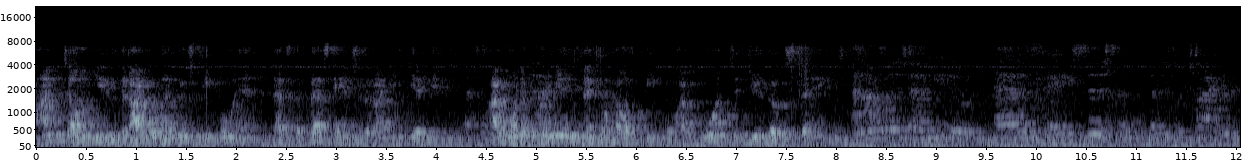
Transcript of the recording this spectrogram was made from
I'm telling you that I will let those people in. That's the best answer that I can give you. I wanna bring in mental health people. I want to do those things. And I wanna tell you, as a citizen that is retired,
